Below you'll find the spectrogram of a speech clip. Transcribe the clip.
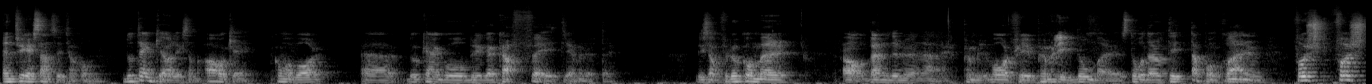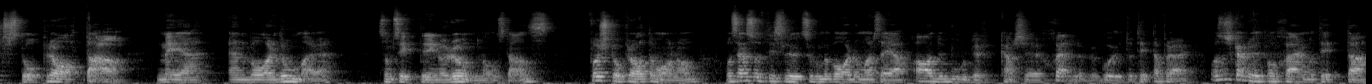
en tveksam situation. Då tänker jag liksom, ah, okej, kommer VAR, eh, då kan jag gå och brygga kaffe i tre minuter. Liksom, för då kommer, ja, vem det nu än är, valfri Premier League-domare, stå där och titta på en skärm. Mm. Först, först stå och prata Ja. med en VAR-domare som sitter i något rum någonstans. Först stå och prata med honom och sen så till slut så kommer VAR-domaren säga ja ah, du borde kanske själv gå ut och titta på det här. Och så ska han ut på en skärm och titta.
